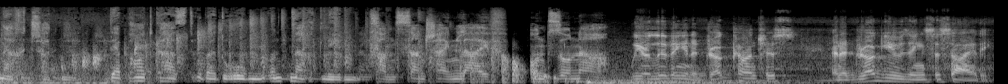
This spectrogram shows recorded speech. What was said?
Nachtschatten, der Podcast über Drogen und Nachtleben von Sunshine Live und Sonar. We are living in a drug-conscious and a drug-using society.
